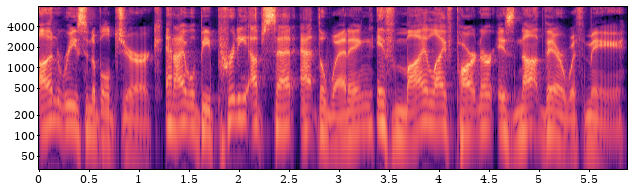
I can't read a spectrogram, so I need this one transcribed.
unreasonable jerk, and I will be pretty upset at the wedding if my life partner is not there with me.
